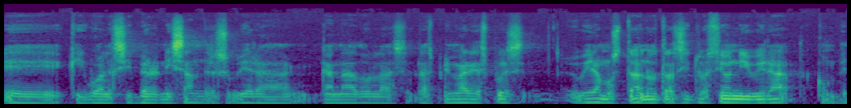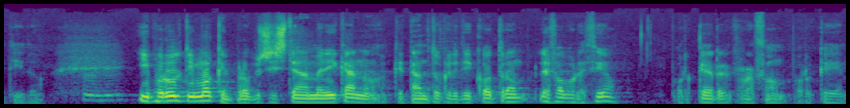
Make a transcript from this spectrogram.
eh, que igual si Bernie Sanders hubiera ganado las, las, primarias, pues hubiéramos estado en otra situación y hubiera competido. Uh -huh. Y por último, que el propio sistema americano, que tanto criticó Trump, le favoreció. ¿Por qué razón? Porque,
